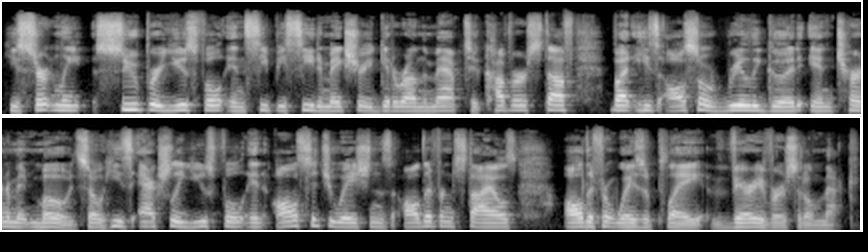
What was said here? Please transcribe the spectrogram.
He's certainly super useful in CPC to make sure you get around the map to cover stuff, but he's also really good in tournament mode. So he's actually useful in all situations, all different styles, all different ways of play. Very versatile mech.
